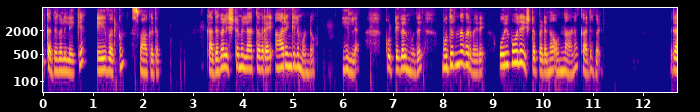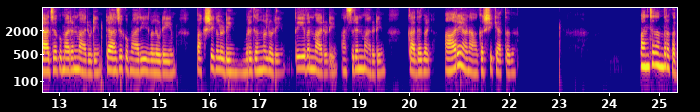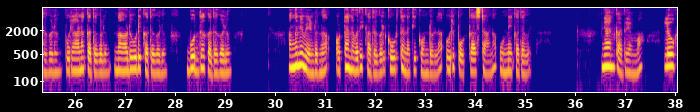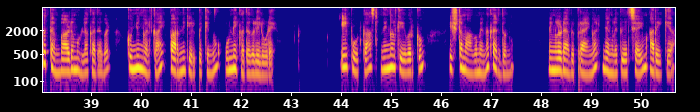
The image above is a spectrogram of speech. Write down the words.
കഥകളിലേക്ക് ഏവർക്കും സ്വാഗതം. കഥകൾ ഇഷ്ടമില്ലാത്തവരായി ആരെങ്കിലും ഉണ്ടോ ഇല്ല. കുട്ടികൾ മുതൽ മുതിർന്നവർ വരെ ഒരുപോലെ ഇഷ്ടപ്പെടുന്ന ഒന്നാണ് കഥകൾ. രാജകുമാരന്മാരുടെയും രാജകുമാരികളുടെയും പക്ഷികളുടെയും മൃഗങ്ങളുടെയും ദേവന്മാരുടെയും അസുരന്മാരുടെയും കഥകൾ ആരെയാണ് ആകർഷിക്കാത്തത്? പഞ്ചതന്ത്ര കഥകളും പുരാണ കഥകളും നാടോടി കഥകളും ബുദ്ധ കഥകളും അങ്ങനെ വേണ്ടുന്ന ഒട്ടനവധി കഥകൾ കോർത്തിണക്കിക്കൊണ്ടുള്ള ഒരു പോഡ്കാസ്റ്റാണ് കഥകൾ. ഞാൻ കഥയമ്മ. ലോകത്തെമ്പാടുമുള്ള കഥകൾ കുഞ്ഞുങ്ങൾക്കായി പറഞ്ഞു കേൾപ്പിക്കുന്നു ഉണ്ണിക്കഥകളിലൂടെ ഈ പോഡ്കാസ്റ്റ് നിങ്ങൾക്കേവർക്കും ഇഷ്ടമാകുമെന്ന് കരുതുന്നു. നിങ്ങളുടെ അഭിപ്രായങ്ങൾ ഞങ്ങളെ തീർച്ചയായും അറിയിക്കുക.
